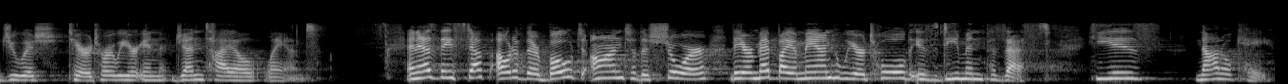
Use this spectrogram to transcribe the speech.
Jewish territory. We are in Gentile land. And as they step out of their boat onto the shore, they are met by a man who we are told is demon possessed. He is not okay.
